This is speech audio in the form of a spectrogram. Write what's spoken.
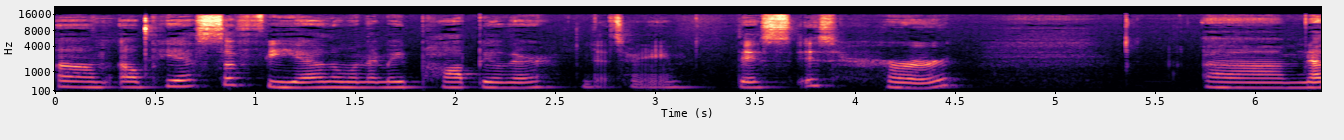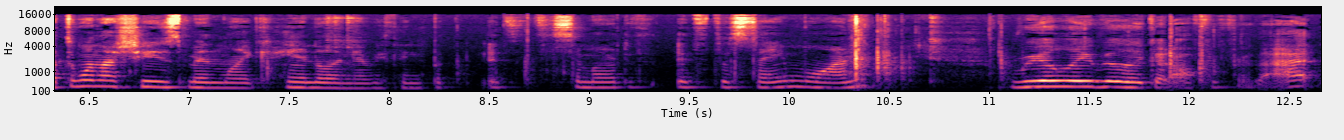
um, LPS Sophia, the one that made popular. That's her name. This is her. Um, not the one that she's been like handling everything, but it's similar. To, it's the same one. Really, really good offer for that.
